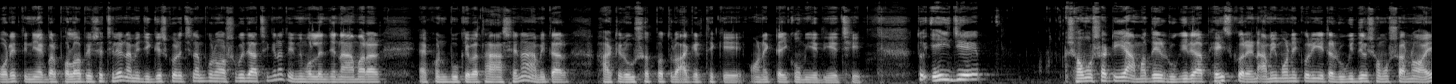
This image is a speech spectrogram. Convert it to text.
পরে তিনি একবার ফলো আপ এসেছিলেন। আমি জিজ্ঞেস করেছিলাম, কোনো অসুবিধা আছে কিনা? তিনি বললেন যে, না, আমার আর এখন বুকে ব্যথা আসে না, আমি তার হার্টের ঔষধপত্র আগের থেকে অনেকটাই কমিয়ে দিয়েছি। তো এই যে সমস্যাটি আমাদের রুগীরা ফেস করেন, আমি মনে করি এটা রুগীদের সমস্যা নয়।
